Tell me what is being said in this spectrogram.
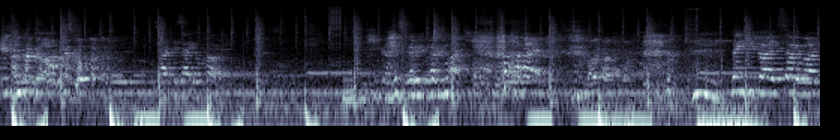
if you rip it up, it's got. Is that, is that your card? Thank you guys very, very much. Thank you guys so much.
